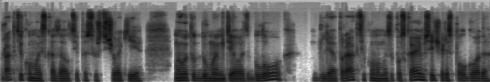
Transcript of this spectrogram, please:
практикума и сказал, типа, слушайте, чуваки, мы вот тут думаем делать блог для практикума, мы запускаемся через полгода.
